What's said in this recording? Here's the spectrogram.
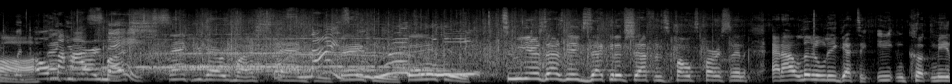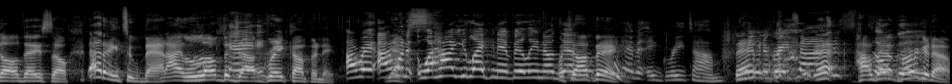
Aw, with thank you Omaha very much. Thank you very much. Thank nice. you. Thank you. Thank you. Two years as the executive chef and spokesperson, and I literally get to eat and cook meat all day, so that ain't too bad. I love the job. Great company. All right, I Yes. want to. Well, how you liking it, Billy No, Odessa? What y'all I'm think? having a great time. Having a great time? Yeah. How's So that good. burger though?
